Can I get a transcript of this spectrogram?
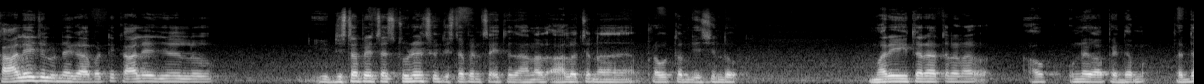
కాలేజీలు ఉన్నాయి కాబట్టి కాలేజీలు ఈ డిస్టర్బెన్స్ స్టూడెంట్స్కి డిస్టర్బెన్స్ అవుతుంది. ఆలో ఆలోచన ప్రభుత్వం చేసిందో మరి ఇతర ఇతర ఉన్నాయి పెద్ద పెద్ద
